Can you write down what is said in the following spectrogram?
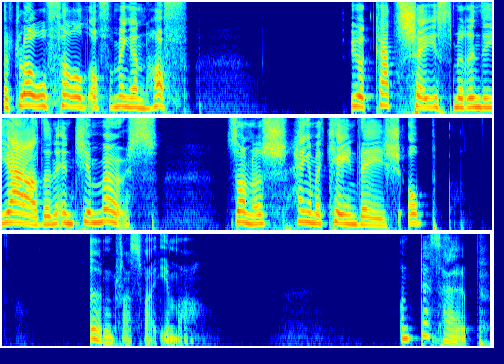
Et Lau fällt auf mengen Hof. Uw kat scheißt mir in de Jaden in je Mös. Sonners hänge mir kein Weg op. Irgendwas war immer. Und deshalb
